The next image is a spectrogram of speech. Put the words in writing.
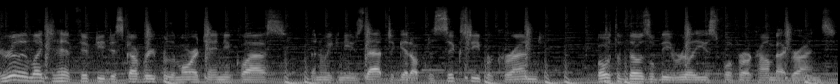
I'd really like to hit 50 Discovery for the Morytania class, then we can use that to get up to 60 for Kourend. Both of those will be really useful for our combat grinds.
